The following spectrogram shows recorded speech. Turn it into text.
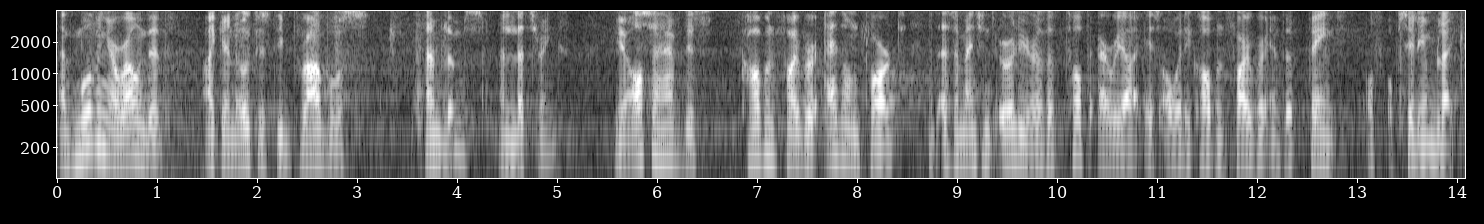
And moving around it, I can notice the Brabus emblems and letterings. You also have this carbon fiber add-on part and as I mentioned earlier the top area is already carbon fiber in the paint of obsidian black.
